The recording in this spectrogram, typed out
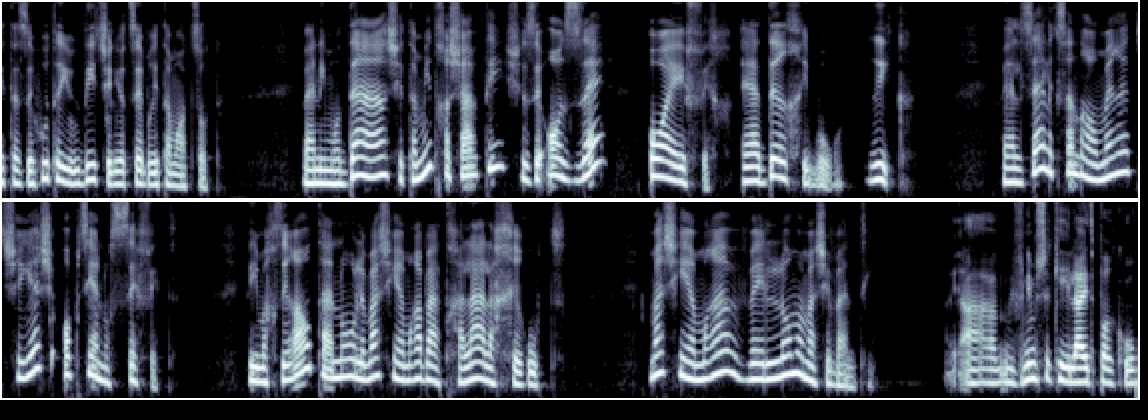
את הזהות היהודית של יוצאי ברית המועצות. ואני מודה שתמיד חשבתי שזה או זה או ההפך, היעדר חיבור, ריק. ועל זה אלכסנדרה אומרת שיש אופציה נוספת, והיא מחזירה אותנו למה שהיא אמרה בהתחלה על החירות. מה שהיא אמרה ולא ממש הבנתי. המבנים של קהילה התפרקו,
